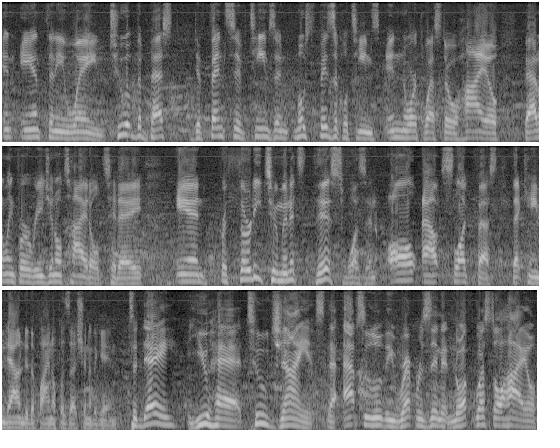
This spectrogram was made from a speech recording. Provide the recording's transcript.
and Anthony Wayne, two of the best defensive teams and most physical teams in Northwest Ohio, battling for a regional title today. And for 32 minutes, this was an all out slugfest that came down to the final possession of the game. Today, you had two giants that absolutely represented Northwest Ohio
